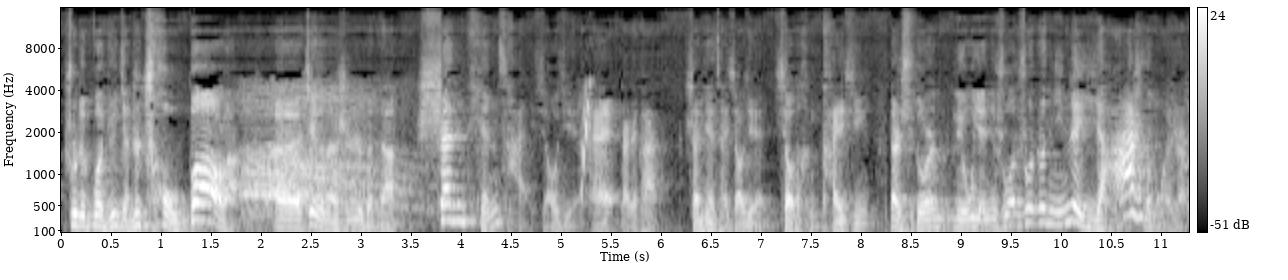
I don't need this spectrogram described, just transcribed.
说这冠军简直丑爆了。呃，这个呢是日本的山田彩小姐。哎，大家看，山田彩小姐笑得很开心。但是许多人留言就说说说您这牙是怎么回事？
